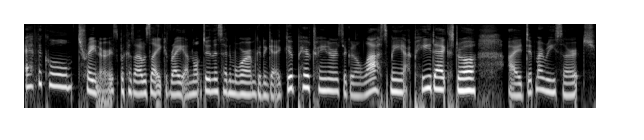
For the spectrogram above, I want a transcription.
ethical trainers because I was like, right, I'm not doing this anymore. I'm going to get a good pair of trainers. They're going to last me. I paid extra. I did my research.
